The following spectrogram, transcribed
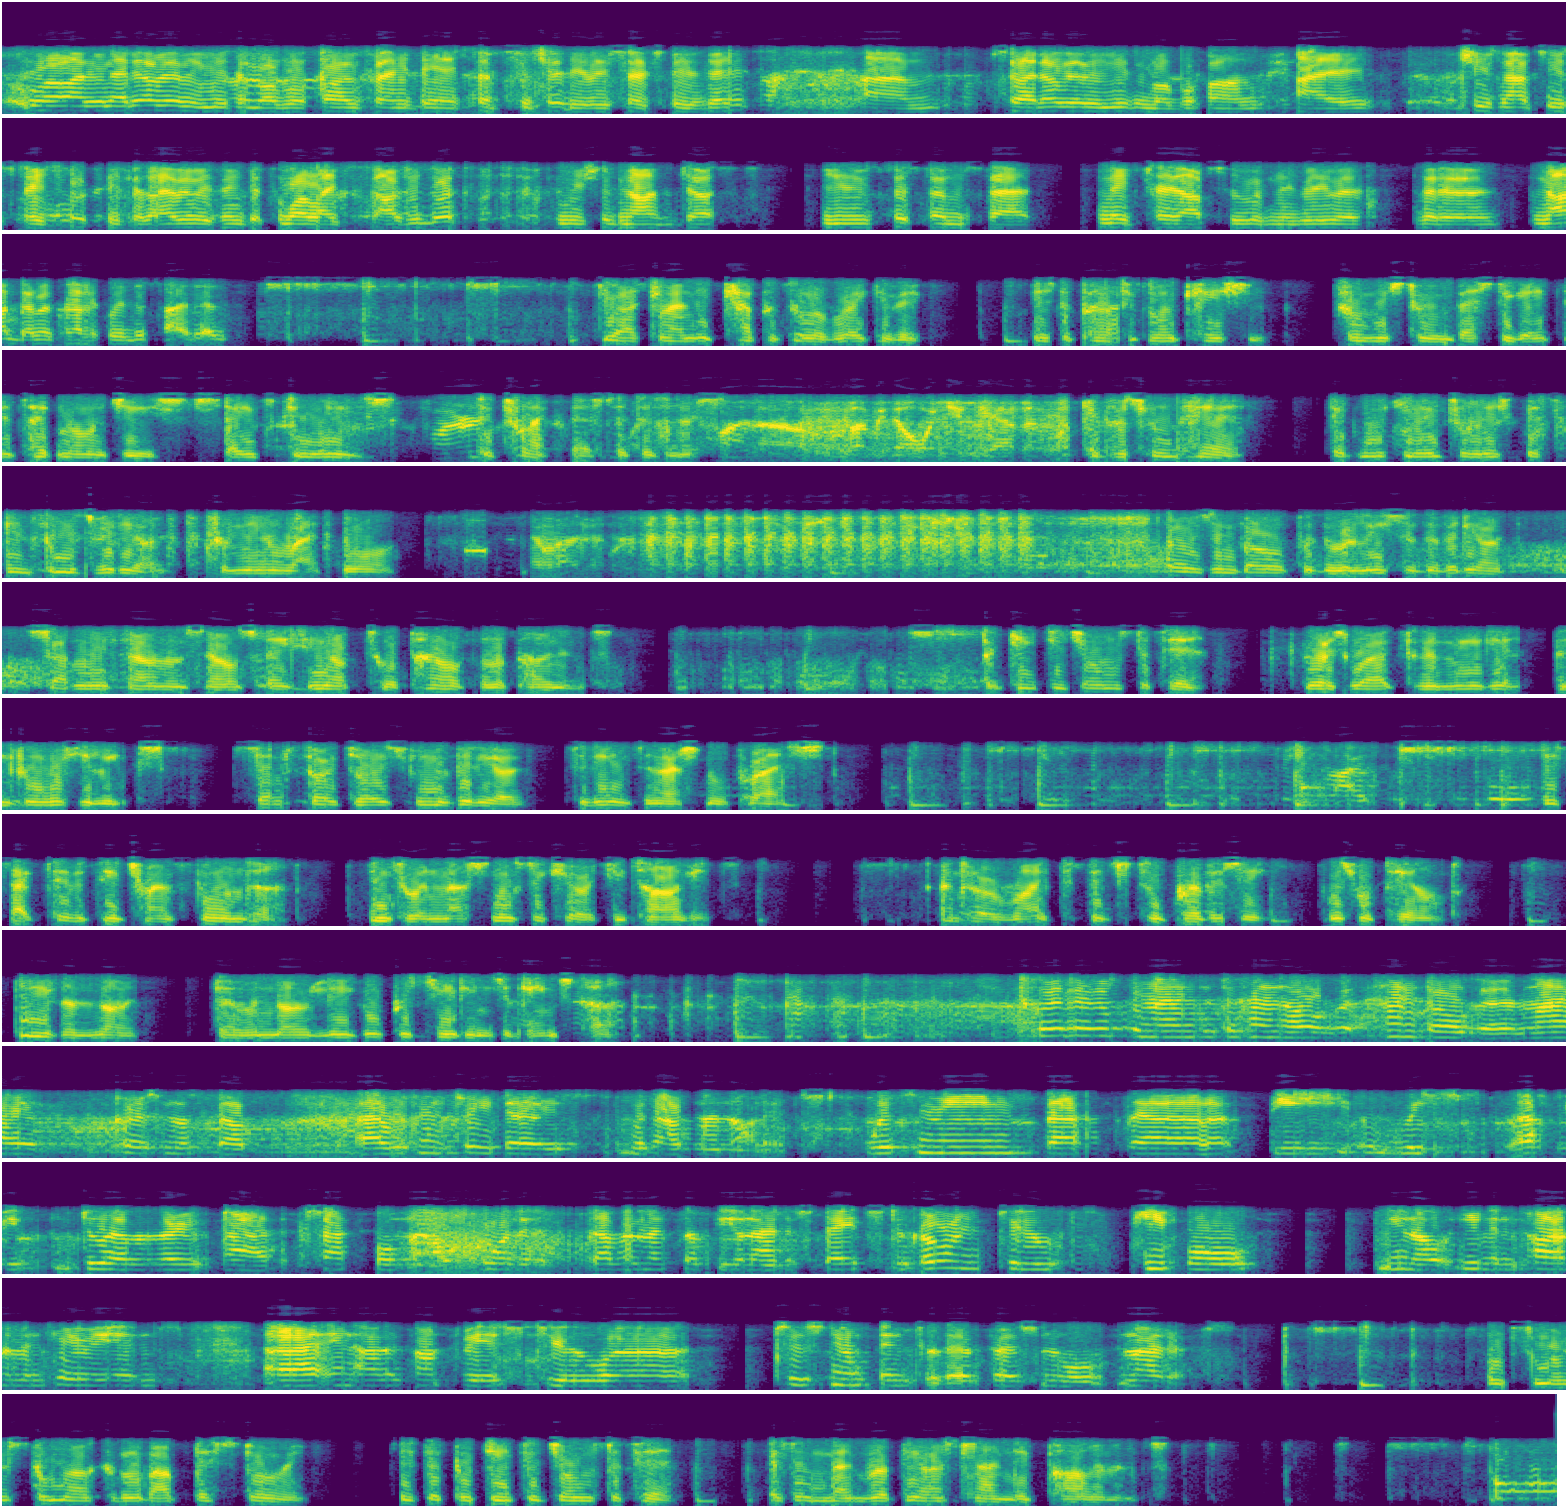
Well, I mean, I don't really use a mobile phone for anything except security research these days. Um, so I don't really use a mobile phone. I choose not to use Facebook because I really think it's more like nostalgia book. We should not just use systems that make trade-offs we wouldn't agree with that are not democratically decided. The Icelandic capital of Reykjavik is the perfect location from which to investigate the technologies states can use to track their citizens. Let me know when you get it. It was from here that WikiLeaks released this infamous video from the Iraq War. Those involved with the release of the video suddenly found themselves facing up to a powerful opponent. Birgitta Jonsdottir, who has worked for the media and for WikiLeaks, sent photos from the video to the international press. This activity transformed her into a national security target, and her right to digital privacy was repealed, even though there were no legal proceedings against her. Twitter is demanded to hand over, hand over my personal stuff uh, within three days without my knowledge, which means that uh, the we, as we do have a very bad example now for the government of the United States to go into people, you know, even parliamentarians uh, in other countries to uh, to snoop into their personal matters. What's most remarkable about this story is that Birgitta Jonsdottir is a member of the Icelandic Parliament.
